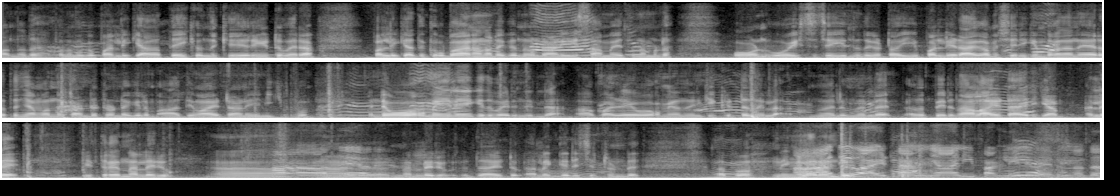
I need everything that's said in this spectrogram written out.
വന്നത്. അപ്പോൾ നമുക്ക് പള്ളിക്കകത്തേക്ക് ഒന്ന് കയറിയിട്ട് വരാം. പള്ളിക്കകത്ത് കുർബാന നടക്കുന്നതുകൊണ്ടാണ് ഈ സമയത്ത് നമ്മൾ ഓൺ വോയിസ് ചെയ്യുന്നത് കേട്ടോ. ഈ പള്ളിയുടെ അകം ശരിക്കും പറഞ്ഞാൽ നേരത്തെ ഞാൻ വന്ന് കണ്ടിട്ടുണ്ടെങ്കിലും ആദ്യമായിട്ടാണ് എനിക്കിപ്പം എന്റെ ഓർമ്മയിലേക്ക് ഇത് വരുന്നില്ല. ആ പഴയ ഓർമ്മയൊന്നും എനിക്ക് കിട്ടുന്നില്ല. എന്നാലും നല്ല അത് പെരുന്നാളായിട്ടായിരിക്കാം അല്ലേ? ഇത്രയും നല്ലൊരു നല്ലൊരു ഇതായിട്ട് അലങ്കരിച്ചിട്ടുണ്ട്. അപ്പോൾ നിങ്ങളെ രണ്ട് ആദ്യമായിട്ടാണ് ഞാൻ ഈ പള്ളിയിൽ വരുന്നത്.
